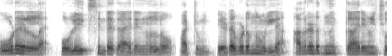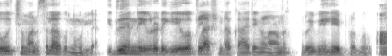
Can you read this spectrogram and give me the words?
കൂടെയുള്ള കൊളീഗ്സിന്റെ കാര്യങ്ങളിലോ മറ്റും ഇടപെടുന്നുമില്ല. അവരുടെ നിന്ന് കാര്യങ്ങൾ ചോദിച്ച് മനസ്സിലാക്കുന്നുമില്ല. ഇത് തന്നെ ഇവരുടെ ഈഗോ ക്ലാഷിന്റെ കാര്യങ്ങളാണ് റിവീൽ ചെയ്യപ്പെടുന്നത്. ആ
